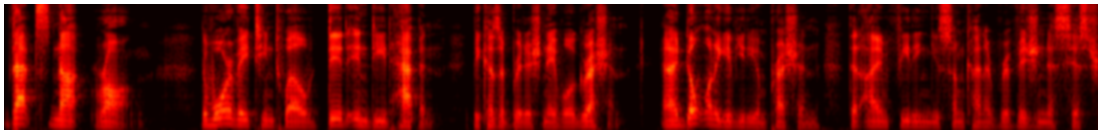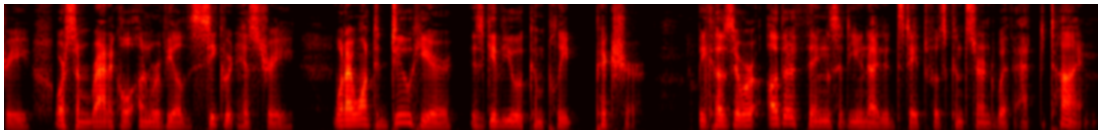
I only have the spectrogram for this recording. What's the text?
that's not wrong. The War of 1812 did indeed happen because of British naval aggression. And I don't want to give you the impression that I'm feeding you some kind of revisionist history or some radical unrevealed secret history. What I want to do here is give you a complete picture, because there were other things that the United States was concerned with at the time.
